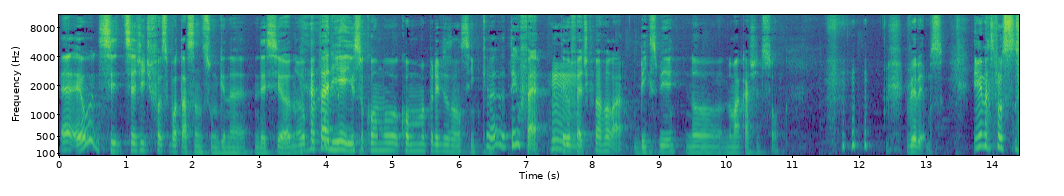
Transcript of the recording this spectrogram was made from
É, eu, se, se a gente fosse botar Samsung né, nesse ano, eu botaria isso como, como uma previsão, sim, porque eu tenho fé. Eu tenho fé de que vai rolar. Bixby no, numa caixa de som. Veremos. E nas, nas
